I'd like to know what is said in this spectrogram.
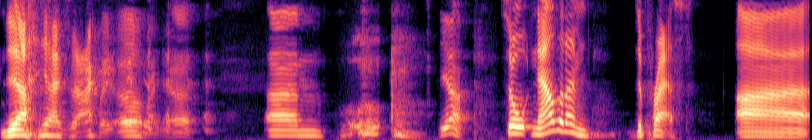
Yeah, yeah, exactly. Oh my god. Um yeah. So now that I'm depressed, uh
